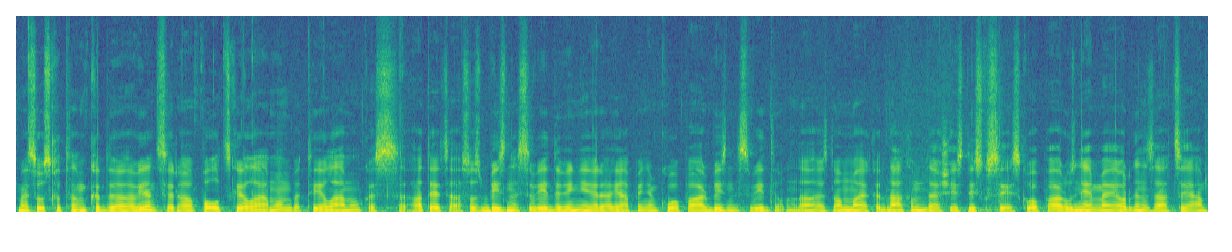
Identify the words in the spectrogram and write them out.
Mēs uzskatām, ka viens ir politiskie lēmumi, bet tie lēmumi, kas attiecās uz biznesa vidi, viņi ir jāpieņem kopā ar biznesa vidi. Un, es domāju, ka nākamnedēļ šīs diskusijas kopā ar uzņēmēju organizācijām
